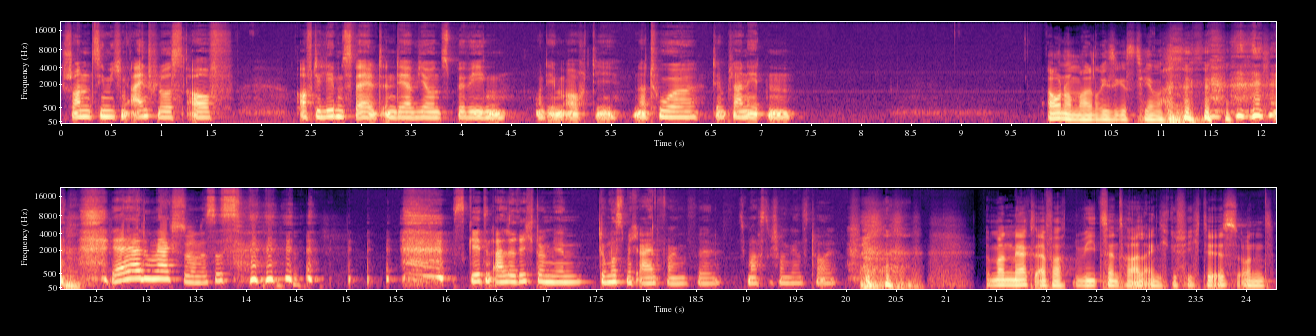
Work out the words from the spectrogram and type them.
schon ziemlichen Einfluss auf, auf die Lebenswelt, in der wir uns bewegen und eben auch die Natur, den Planeten auch nochmal ein riesiges Thema. ja, ja, du merkst schon, es ist. es geht in alle Richtungen. Du musst mich einfangen, Phil. Das machst du schon ganz toll. Man merkt einfach, wie zentral eigentlich Geschichte ist und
